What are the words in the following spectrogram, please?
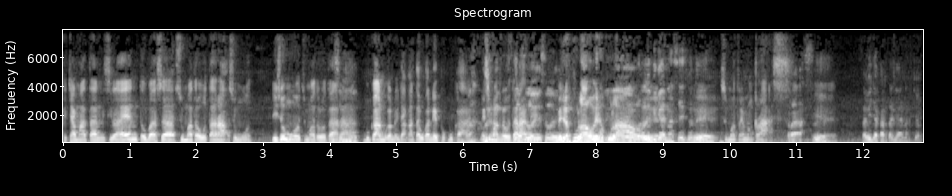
Kecamatan Silayan, Tobasa, Sumatera Utara, Sumut. Di Sumut, Sumatera Utara. Sumut. Bukan, bukan Jakarta, bukan Depok, bukan. Ini Sumatera Utara. Nih. Beda pulau, beda pulau. Iya, lebih Iya. ganas ya. Iya, Sumatera emang keras. keras Iya. Tapi Jakarta ganas cok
